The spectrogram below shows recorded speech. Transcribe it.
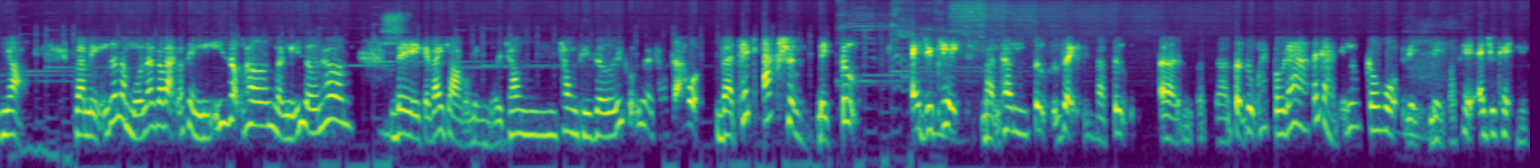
nhỏ. Và mình cũng rất là muốn là các bạn có thể nghĩ rộng hơn và nghĩ lớn hơn về cái vai trò của mình ở trong trong thế giới cũng như là trong xã hội. Và take action để tự educate bản thân tự dạy và tự uh, tận dụng hết tối đa tất cả những cơ hội để để có thể educate mình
